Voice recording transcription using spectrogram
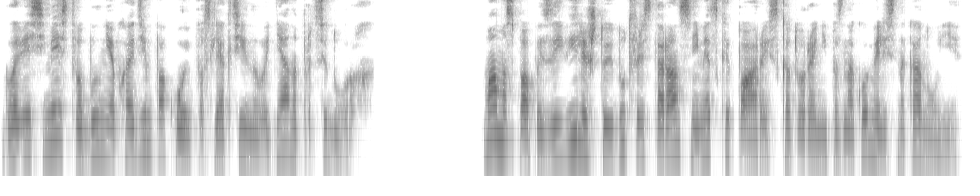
Главе семейства был необходим покой после активного дня на процедурах. Мама с папой заявили, что идут в ресторан с немецкой парой, с которой они познакомились накануне.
